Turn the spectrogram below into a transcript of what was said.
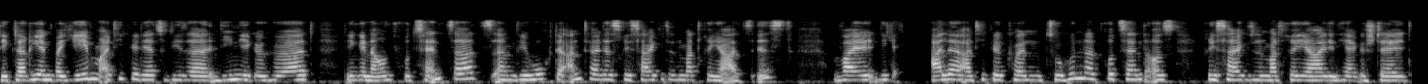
deklarieren bei jedem Artikel, der zu dieser Linie gehört, den genauen Prozentsatz, ähm, wie hoch der Anteil des recycelten Materials ist, weil nicht alle Artikel können zu 100 Prozent aus recycelten Materialien hergestellt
